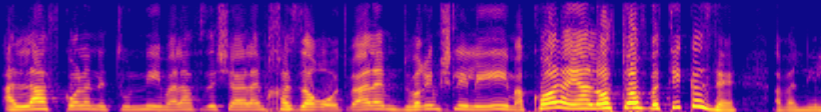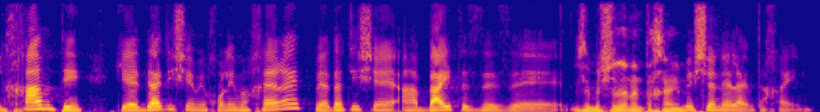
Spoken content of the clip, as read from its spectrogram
על אף כל הנתונים, על אף זה שהיה להם חזרות, והיה להם דברים שליליים, הכל היה לא טוב בתיק הזה, אבל נלחמתי, כי ידעתי שהם יכולים אחרת, וידעתי שהבית הזה, זה זה משנה להם את החיים. משנה להם את החיים.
